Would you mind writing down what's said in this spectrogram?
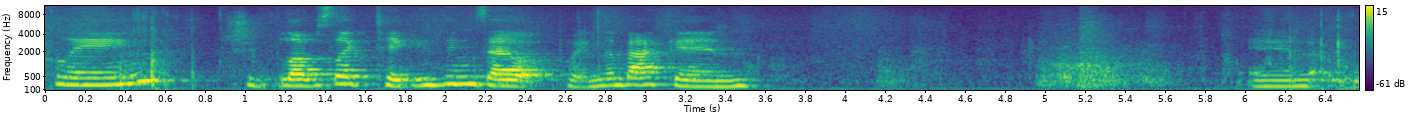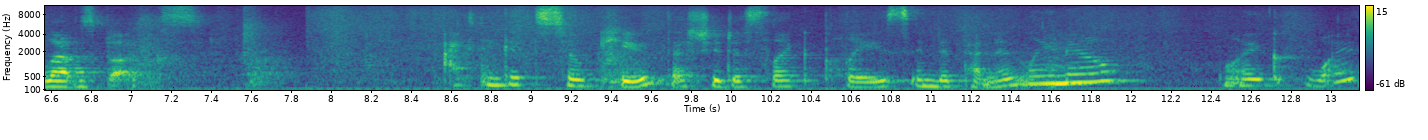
playing. She loves like taking things out, putting them back in, and loves books. I think it's so cute that she just like plays independently now. Like, what?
